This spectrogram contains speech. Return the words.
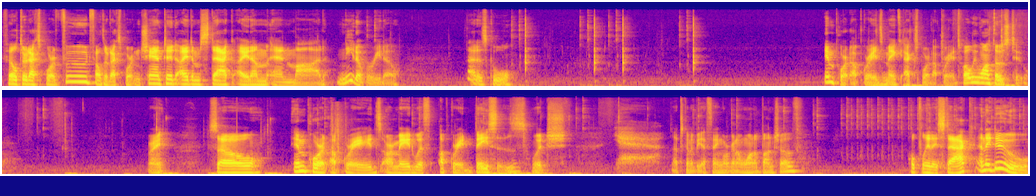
Filtered export food. Filtered export enchanted. Item stack. Item and mod. Neato burrito. That is cool. Import upgrades make export upgrades. Well, we want those two, Right? So import upgrades are made with upgrade bases, which, yeah, that's going to be a thing we're going to want a bunch of. Hopefully they stack, and they do.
